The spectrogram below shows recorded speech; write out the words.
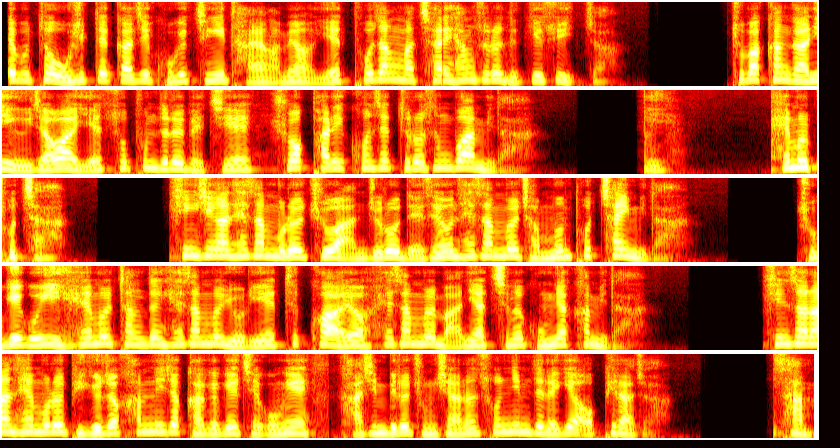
10대부터 50대까지 고객층이 다양하며 옛 포장마차의 향수를 느낄 수 있죠. 투박한 간이 의자와 옛 소품들을 배치해 추억팔이 콘셉트로 승부합니다. 2. 해물포차. 싱싱한 해산물을 주 안주로 내세운 해산물 전문 포차입니다. 조개구이, 해물탕 등 해산물 요리에 특화하여 해산물 마니아층을 공략합니다. 신선한 해물을 비교적 합리적 가격에 제공해 가심비를 중시하는 손님들에게 어필하죠. 3.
